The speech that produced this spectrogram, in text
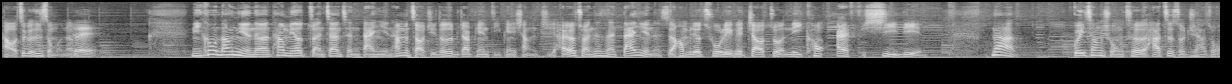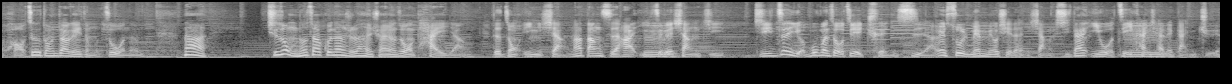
好，这个是什么呢？对。尼控当年呢，他们要转战成单眼，他们早期都是比较偏底片相机，还要转战成单眼的时候，他们就出了一个叫做尼控 F 系列。那龟仓雄策他这时候就想说，好，这个东西到底可以怎么做呢？那其实我们都知道，龟山学生很喜欢用这种太阳的这种印象。那当时他以这个相机，其实这有部分是我自己的诠释啊，因为书里面没有写的很详细，但是以我自己看起来的感觉，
